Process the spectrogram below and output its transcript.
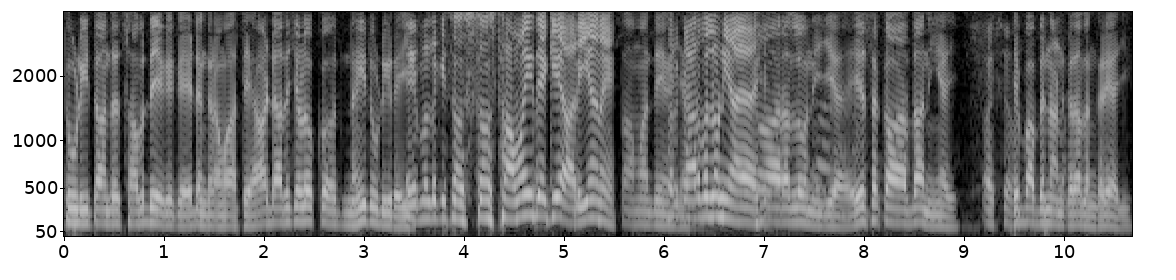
ਤੂੜੀ ਤੰਦ ਸਭ ਦੇ ਕੇ ਗਏ ਡੰਗਰਾਂ ਵਾਸਤੇ। ਸਾਡਾ ਤੇ ਚਲੋ ਕ- ਨਹੀਂ ਤੂੜੀ ਰਹੀ। ਇਹ ਮਤਲਬ ਕਿ ਸੰਸ- ਸੰਸਥਾਵਾਂ ਹੀ ਦੇ ਕੇ ਆ ਰਹੀਆਂ ਨੇ। ਦੇ ਸਰਕਾਰ ਵੱਲੋਂ ਨਹੀਂ ਆਇਆ ਇਹ? ਸਰਕਾਰ ਵੱਲੋਂ ਨਹੀਂ ਜੀ ਆਇਆ। ਇਹ ਸਰਕਾਰ ਦਾ ਨਹੀਂ ਆ ਜੀ। ਅੱਛਾ। ਇਹ ਬਾਬੇ ਨਾਨਕ ਦਾ ਲੰਗਰ ਆ ਜੀ।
